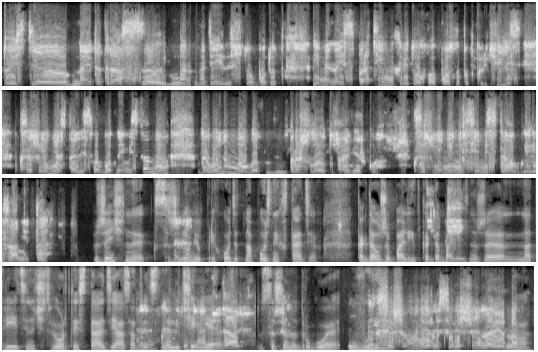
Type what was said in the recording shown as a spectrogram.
То есть э, на этот раз э, мы надеялись, что будут именно из спортивных рядов. Мы поздно подключились. К сожалению, остались свободные места, но довольно много прошло эту проверку. К сожалению, не все места были заняты женщины, к сожалению, uh-huh. приходят на поздних стадиях, когда уже болит, когда болезнь уже на третьей, на четвертой стадии, а, соответственно, uh-huh. лечение да. совершенно другое. Увы... Совершенно верно, совершенно верно.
